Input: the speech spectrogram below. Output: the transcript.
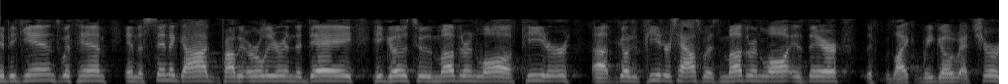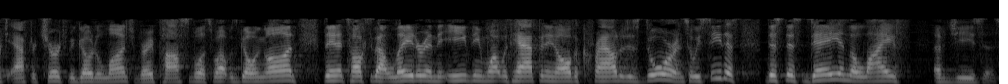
It begins with him in the synagogue, probably earlier in the day. He goes to the mother in law of Peter, uh, go to Peter's house where his mother in law is there. If, like we go at church, after church, we go to lunch. Very possible it's what was going on. Then it talks about later in the evening what was happening, all the crowd at his door. And so we see this, this, this day in the life of Jesus.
